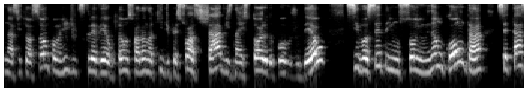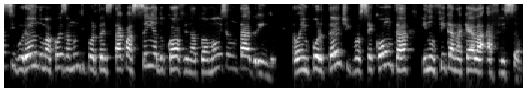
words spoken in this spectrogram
na situação, como a gente descreveu, estamos falando aqui de pessoas chaves na história do povo judeu. Se você tem um sonho e não conta, você está segurando uma coisa muito importante. Você está com a senha do cofre na tua mão e você não está abrindo. Então é importante que você conta e não fica naquela aflição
